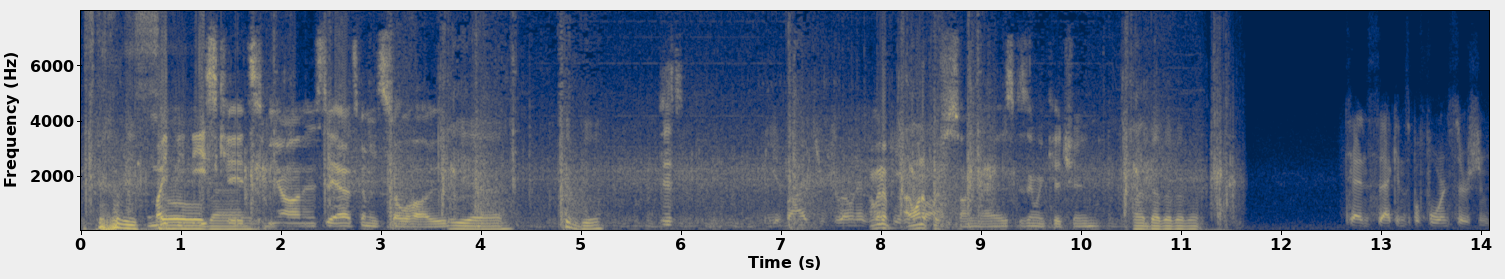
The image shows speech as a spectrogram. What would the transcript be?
It's gonna be It so might be these bad. kids, to be honest. Yeah, it's gonna be so hard. Yeah, could be. It's, Be advised your drone has I'm gonna. located I a want to bomb. push Sunrise because they went kitchen. Uh, da, da, da, da. Ten seconds before insertion.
